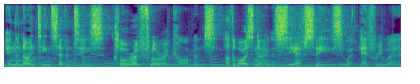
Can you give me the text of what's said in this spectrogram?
In the 1970s, chlorofluorocarbons, otherwise known as CFCs, were everywhere.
